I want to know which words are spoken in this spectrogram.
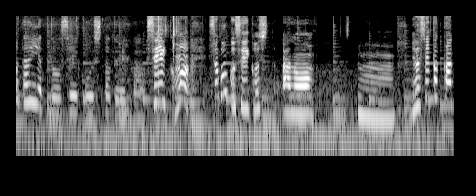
応。ダイエット成功したというか。成功まあすごく成功したあのうん痩せたかっ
